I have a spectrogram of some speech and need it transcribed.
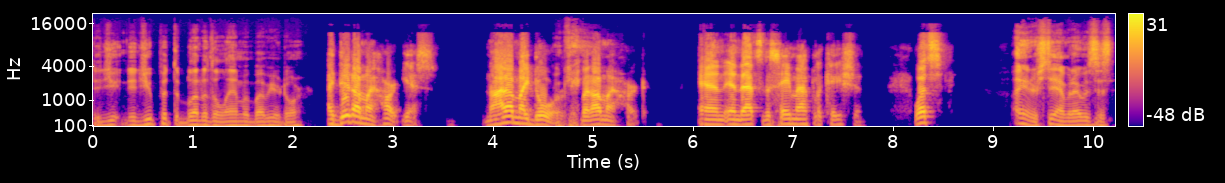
did you did you put the blood of the lamb above your door? I did on my heart, yes, not on my door, okay. but on my heart, and and that's the same application. What's I understand, but I was just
